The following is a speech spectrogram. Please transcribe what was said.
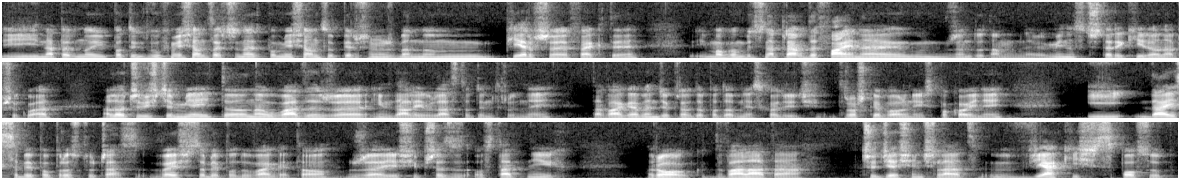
I na pewno i po tych dwóch miesiącach, czy nawet po miesiącu pierwszym już będą pierwsze efekty. I mogą być naprawdę fajne, rzędu tam, nie wiem, minus 4 kilo na przykład. Ale oczywiście miej to na uwadze, że im dalej w las, to tym trudniej. Ta waga będzie prawdopodobnie schodzić troszkę wolniej, spokojniej i daj sobie po prostu czas. Weź sobie pod uwagę to, że jeśli przez ostatnich rok, dwa lata czy 10 lat w jakiś sposób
